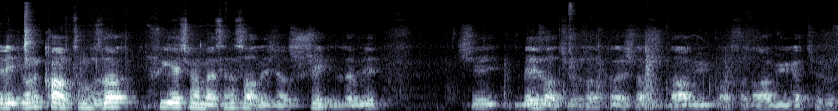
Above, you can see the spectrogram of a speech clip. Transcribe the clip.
Elektronik kartımıza su geçmemesini sağlayacağız. Şu şekilde bir şey bez atıyoruz arkadaşlar. Daha büyük varsa daha büyük atıyoruz.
